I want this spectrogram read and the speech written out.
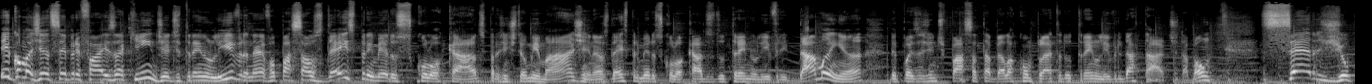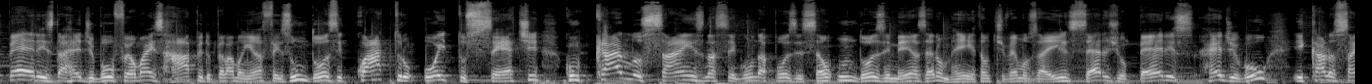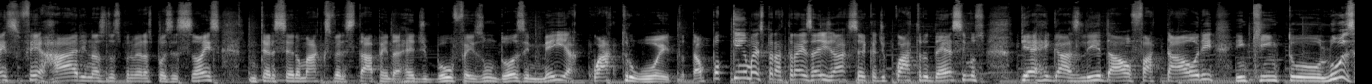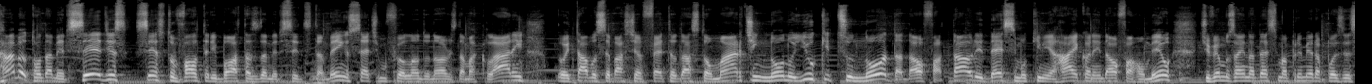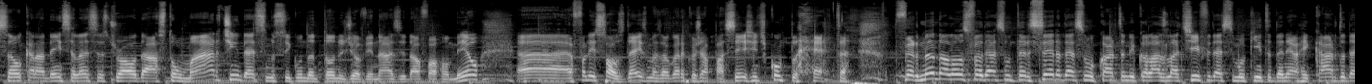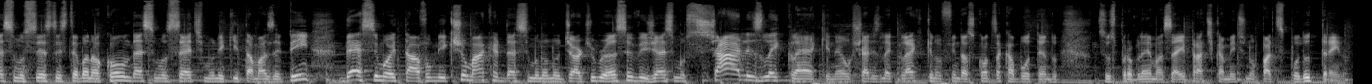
E como a gente sempre faz aqui em dia de treino livre, né, vou passar os 10 primeiros colocados para a gente ter uma imagem, né, os 10 primeiros colocados do treino livre da manhã, depois a gente passa a tabela completa do treino livre da tarde, tá bom? Sérgio Pérez da Red Bull foi o mais rápido pela manhã, fez 1:12.487, com Carlos Sainz na segunda posição, 1:12.606. Então tivemos aí Sérgio Pérez, Red Bull e Carlos Sainz Ferrari nas duas primeiras posições. Em terceiro, Max Verstappen da Red Bull fez 1:12.648. Tá um pouquinho mais para trás aí já, cerca de 4 décimos. Pierre Gasly da AlphaTauri, em quinto, Lewis Hamilton da Mercedes, sexto Valtteri Bottas da Mercedes também, o sétimo foi o Lando Norris da McLaren, oitavo Sebastian Vettel da Aston Martin, nono Yuki Tsunoda da AlphaTauri, décimo Kimi Raikkonen da Alfa Romeo, tivemos aí na décima primeira posição o canadense Lance Stroll da Aston Martin, décimo segundo Antônio Giovinazzi da Alfa Romeo, uh, eu falei só os 10, mas agora que eu já passei a gente completa. Fernando Alonso foi o décimo terceiro, décimo quarto Nicolás Latifi, décimo quinto Daniel Ricciardo, décimo sexto Esteban Ocon, décimo sétimo Nikita Mazepin, décimo oitavo Mick Schumacher, Schumacher, 19 George Russell, 20 Charles Leclerc, né? O Charles Leclerc que no fim das contas acabou tendo seus problemas aí, praticamente não participou do treino.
